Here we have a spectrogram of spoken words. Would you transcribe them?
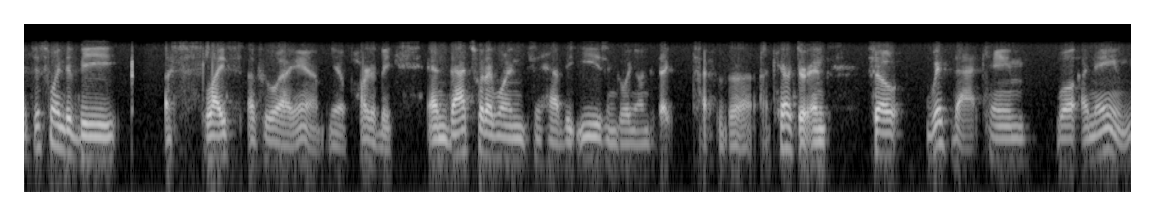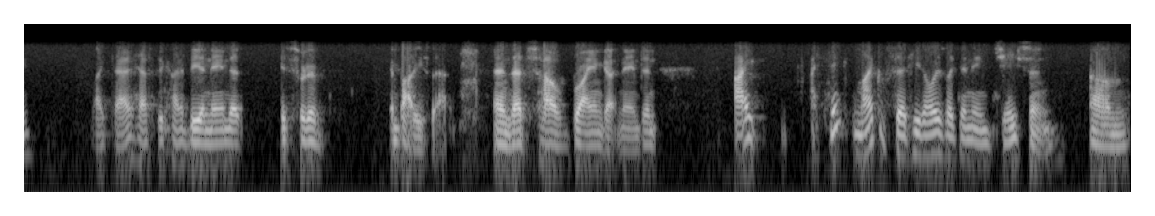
I just wanted to be a slice of who I am, you know, part of me, and that's what I wanted to have the ease in going on to that type of a, a character. And so with that came, well, a name like that has to kind of be a name that is sort of embodies that, and that's how Brian got named. And I, I think Michael said he'd always liked the name Jason um,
